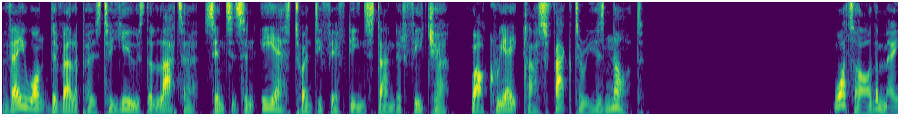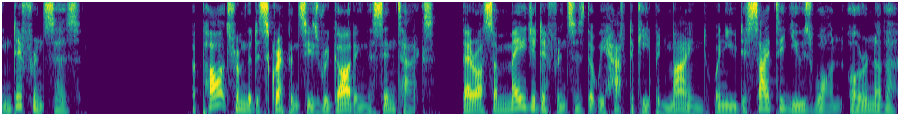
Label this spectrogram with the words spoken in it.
They want developers to use the latter since it's an ES 2015 standard feature, while Create Class Factory is not. What are the main differences? Apart from the discrepancies regarding the syntax, there are some major differences that we have to keep in mind when you decide to use one or another.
